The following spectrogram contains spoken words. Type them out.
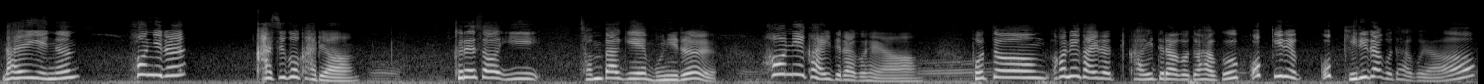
나에게 있는 허니를 가지고 가렴. 어. 그래서 이 전박이의 무늬를 어. 허니 가이드라고 해요. 어. 보통 허니 가이드, 가이드 라고도 하고 꽃길, 꽃길이라고도 하고요.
